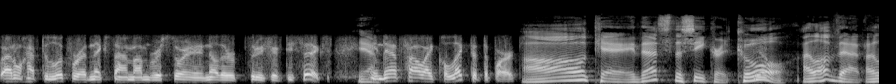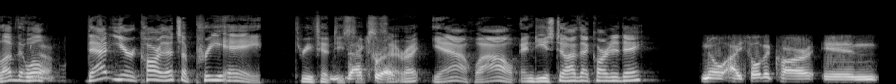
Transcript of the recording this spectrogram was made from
I don't have to look for it next time I'm restoring another 356. Yeah. And that's how I collected the parts. Okay, that's the secret. Cool. I love that. I love that. Well, Yeah. that year car, that's a pre-A 356. That's Is that right? Yeah. Wow. And do you still have that car today? No, I sold the car in.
